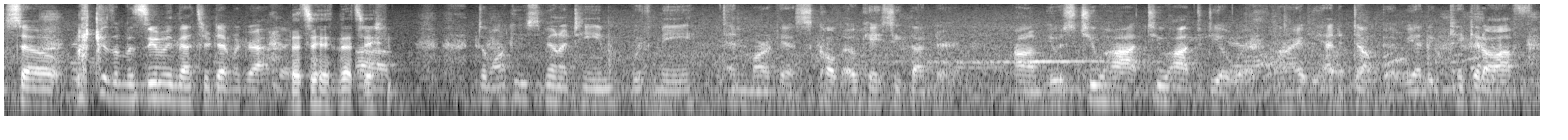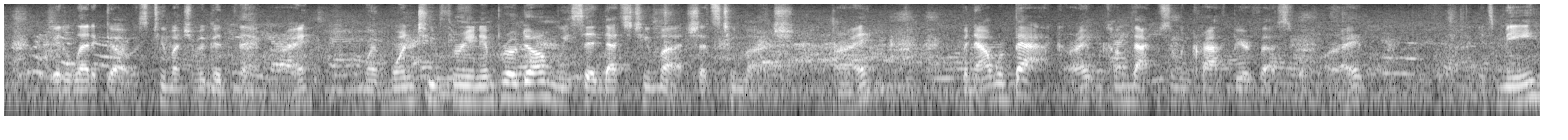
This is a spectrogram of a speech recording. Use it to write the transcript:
so because I'm assuming that's your demographic. That's it. That's it. Um, Delanca used to be on a team with me and Marcus called OKC Thunder. Um, it was too hot, too hot to deal with. All right, we had to dump it. We had to kick it off. We had to let it go. It's too much of a good thing. All right. Went one, two, three in Impro Dome. We said that's too much. That's too much. All right. But now we're back. All right. We're coming back with some Craft Beer Festival. All right. It's me,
